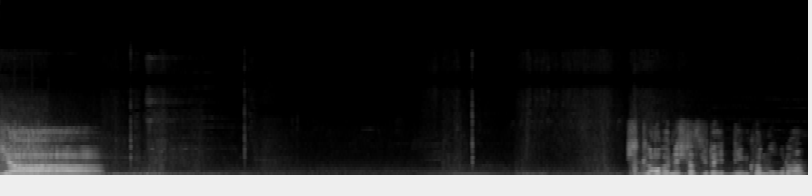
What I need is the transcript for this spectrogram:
Ja! Ich glaube nicht, dass wir da hinten hinkommen, oder?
